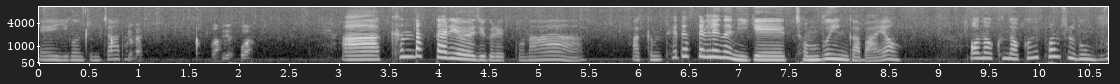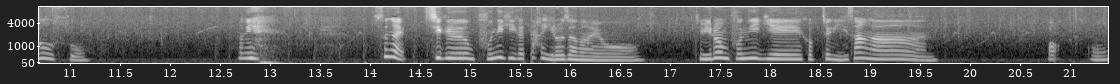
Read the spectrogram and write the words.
에이 이건 좀 짜다. 아 큰 닭다리여야지 그랬구나. 아 그럼 테드셀리는 이게 전부인가 봐요? 아 나 근데 아까 휘파람 소리 너무 무서웠어. 아니 승아 지금 분위기가 딱 이러잖아요 지금 이런 분위기에 갑자기 이상한 어, 어.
